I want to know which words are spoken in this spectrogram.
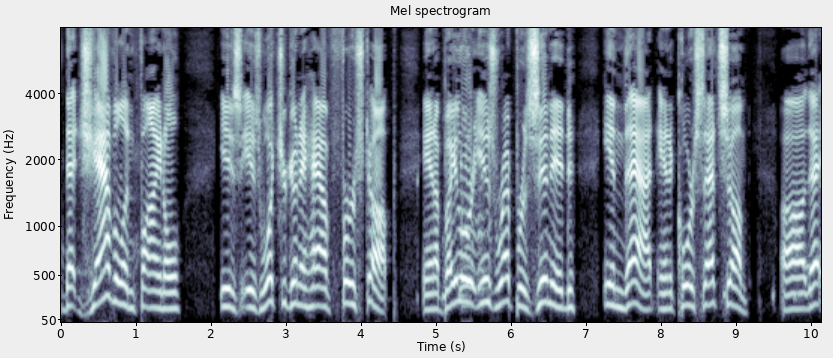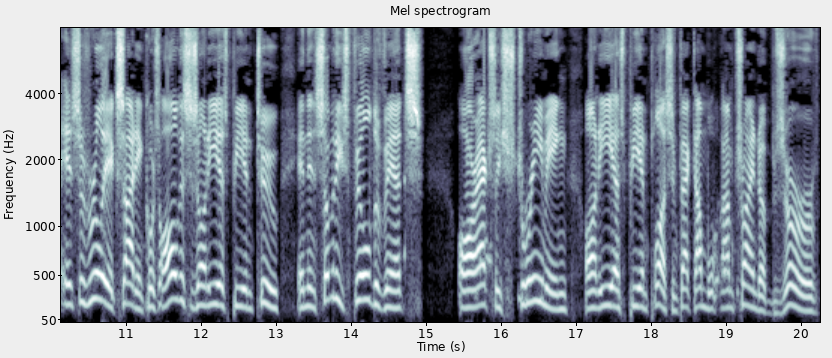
that javelin final is is what you're going to have first up, and a Baylor is represented in that. And of course, that's um, uh, that it's really exciting. Of course, all this is on ESPN two, and then some of these field events are actually streaming on ESPN Plus. In fact, I'm I'm trying to observe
